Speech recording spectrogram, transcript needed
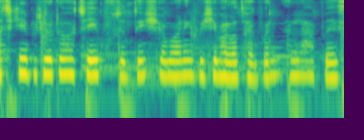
আজকের ভিডিওটা হচ্ছে এই পর্যন্তই। সবাই অনেক বেশি ভালো থাকবেন। আল্লাহ হাফেজ।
